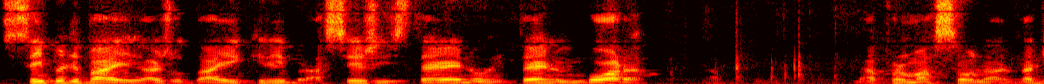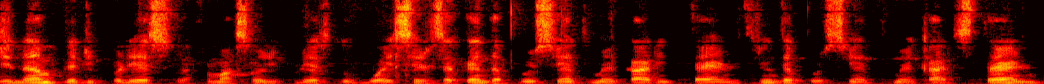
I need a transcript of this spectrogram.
sempre ele vai ajudar a equilibrar, seja externo ou interno, embora na formação, na, na, dinâmica de preço, na formação de preço do boi seja 70% do mercado interno e 30% do mercado externo,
